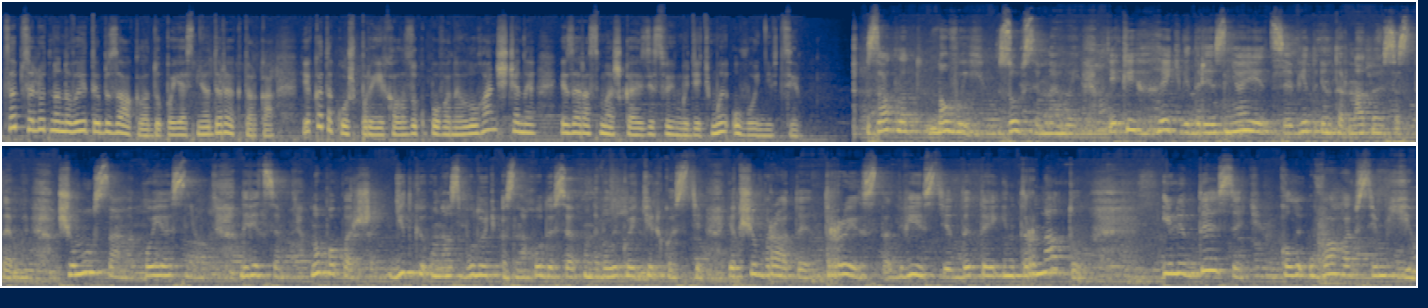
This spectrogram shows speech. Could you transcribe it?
Це абсолютно новий тип закладу, пояснює директорка, яка також приїхала з окупованої Луганщини і зараз мешкає зі своїми дітьми у Вонівці. Заклад новий, зовсім новий, який геть відрізняється від інтернатної системи. Чому саме поясню? Дивіться, ну по-перше, дітки у нас будуть знаходитися у невеликої кількості. Якщо брати 300-200 дітей інтернату, і 10, коли увага всім їм.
